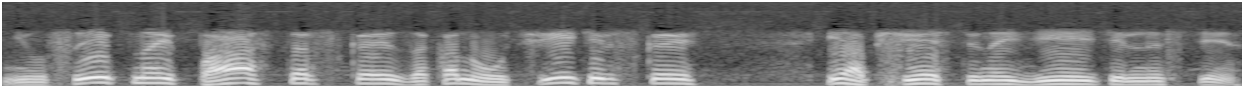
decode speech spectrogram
неусыпной, пасторской, законоучительской и общественной деятельности.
